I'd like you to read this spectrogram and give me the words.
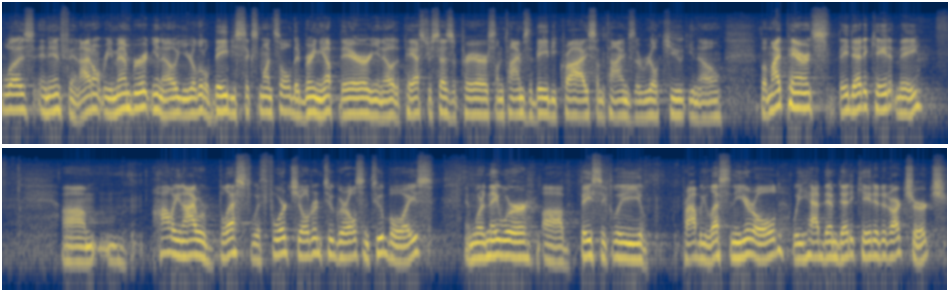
was an infant. I don't remember it. You know, you're a little baby, six months old. They bring you up there. You know, the pastor says a prayer. Sometimes the baby cries. Sometimes they're real cute, you know. But my parents, they dedicated me. Um, Holly and I were blessed with four children two girls and two boys. And when they were uh, basically probably less than a year old, we had them dedicated at our church.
